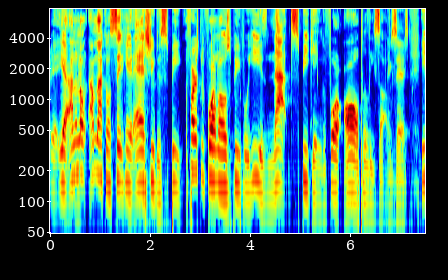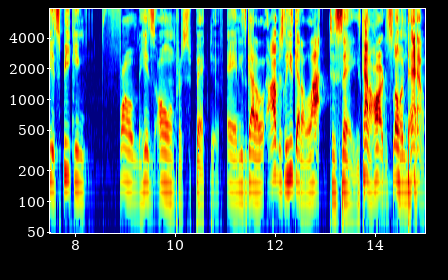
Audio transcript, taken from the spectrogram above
Yeah, yeah, I don't know. I'm not gonna sit here and ask you to speak. First and foremost, people, he is not speaking for all police officers. Exactly. He is speaking from his own perspective, and he's got a obviously he's got a lot to say. It's kind of hard to slow him down,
